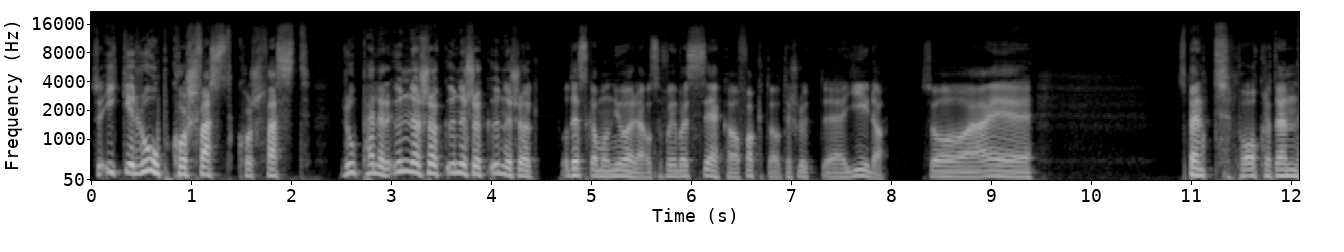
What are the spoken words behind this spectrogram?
Så ikke rop 'korsfest, korsfest'. Rop heller 'undersøk, undersøk, undersøk', og det skal man gjøre. Og så får vi bare se hva fakta til slutt eh, gir, da. Så jeg er spent på akkurat den.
